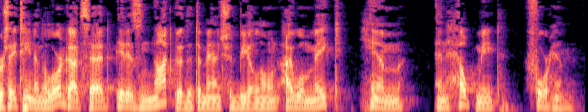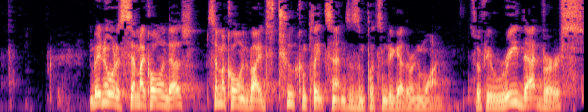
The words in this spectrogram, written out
Verse 18, and the Lord God said, It is not good that the man should be alone. I will make him an helpmeet for him. Anybody know what a semicolon does? Semicolon divides two complete sentences and puts them together in one. So if you read that verse,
